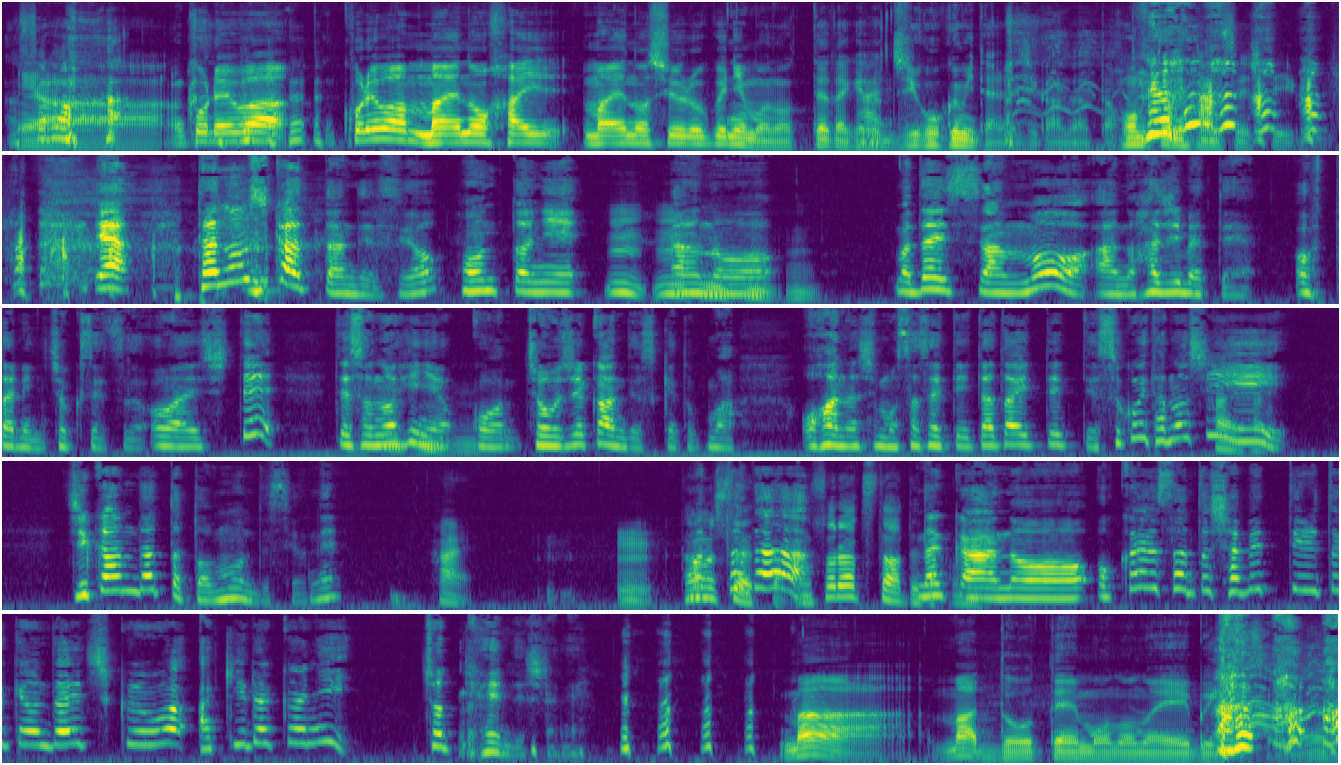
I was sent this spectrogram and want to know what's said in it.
いやー これはこれは前の配前の収録にも載ってたけど、はい。地獄みたいな時間だった。本当に反省している。いや楽しかったんですよ。本当に。あのまあ、大地さんもあの初めてお二人に直接お会いしてでその日にこう長時間ですけど、まあ、お話もさせていただいてってすごい楽しはいはい。い時間だったと思うんですよね。はい。うん。まあた、ただうんそれは伝わってた。なんかあの岡代さんと喋ってる時の大地君は明らかにちょっと変でしたね。まあまあ童貞ものの AV ですよね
